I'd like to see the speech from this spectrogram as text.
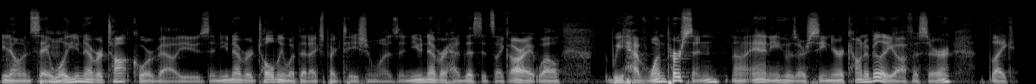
you know and say Mm-hmm. well you never taught core values and you never told me what that expectation was and you never had this it's like all right well we have one person uh, annie who's our senior accountability officer like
